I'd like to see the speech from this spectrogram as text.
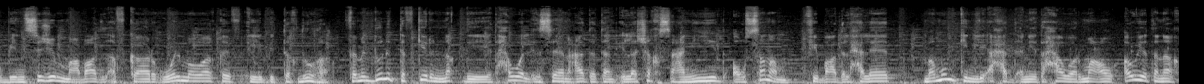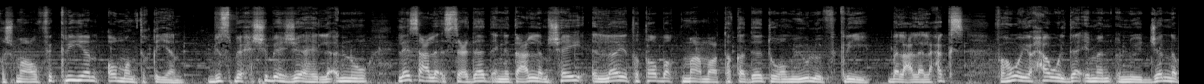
وبينسجم مع بعض الأفكار والمواقف اللي بيتخذوها. فمن دون التفكير النقدي يتحول الإنسان عادة إلى شخص عنيد أو صنم. في بعض الحالات ما ممكن لأحد أن يتحاور معه أو يتناقش معه فكريا أو منطقيا. بيصبح شبه جاهل لأنه ليس على استعداد أن يتعلم شيء لا يتطابق مع معتقداته وميوله الفكرية بل على العكس فهو يحاول دائما أنه يتجنب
